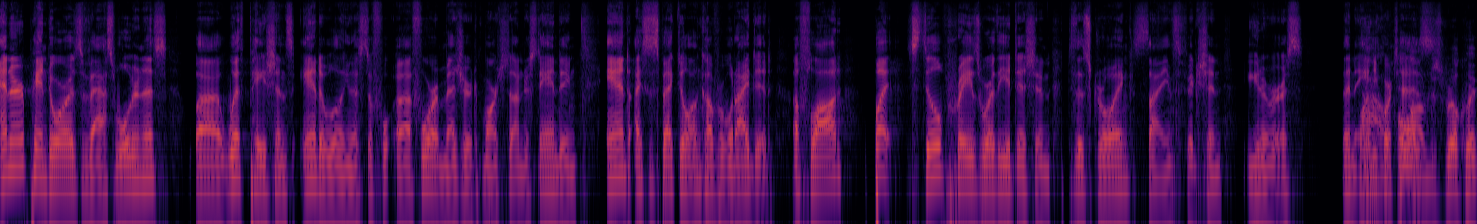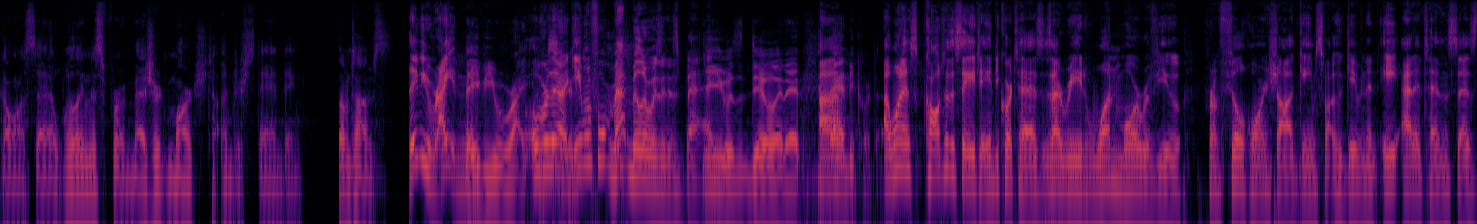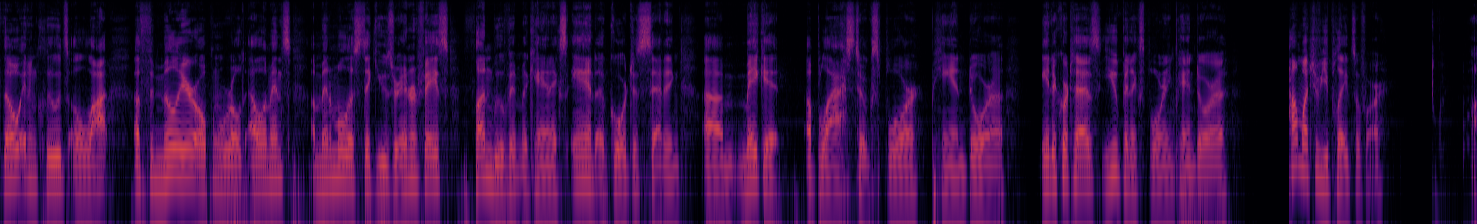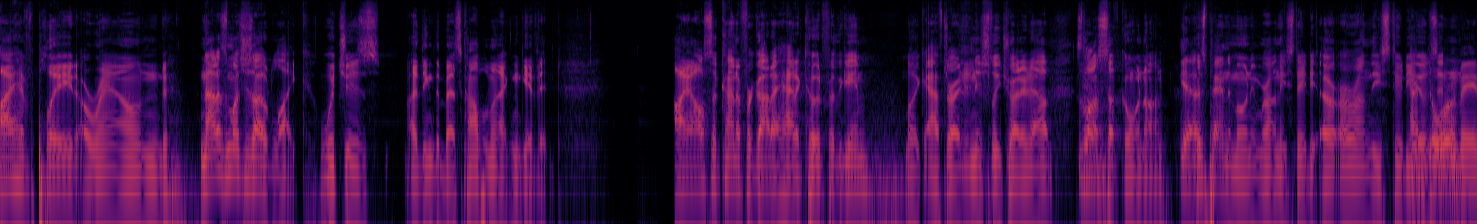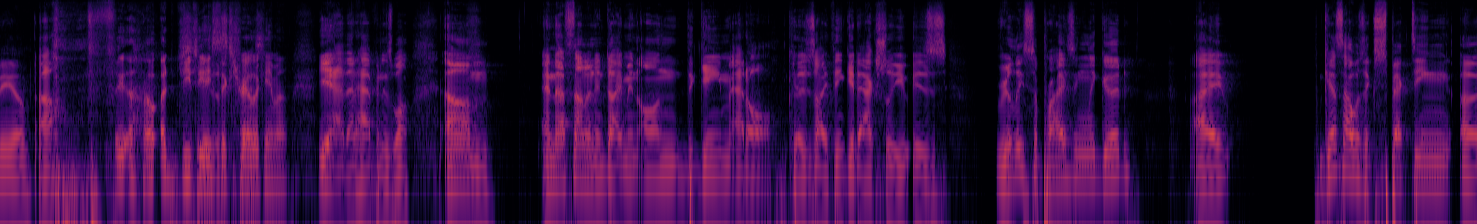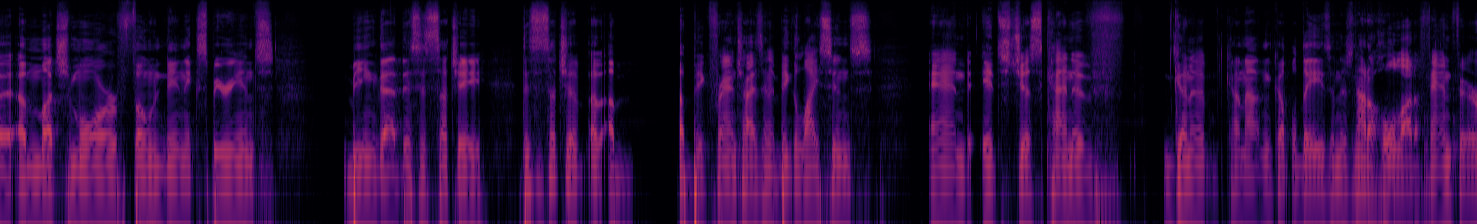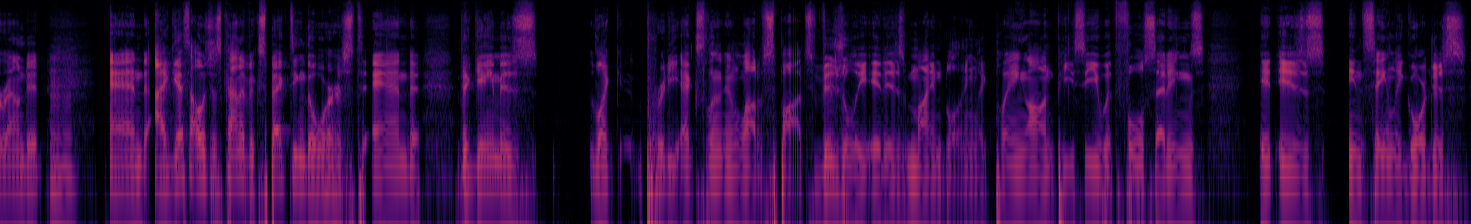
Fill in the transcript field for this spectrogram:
Enter Pandora's vast wilderness uh, with patience and a willingness to for, uh, for a measured march to understanding, and I suspect you'll uncover what I did a flawed but still praiseworthy addition to this growing science fiction universe. Then Andy Cortez. Hold on, just real quick, I want to say a willingness for a measured march to understanding. Sometimes they be writing they be right over there at. Game Informer. Matt Miller was in his bag. He was doing it. Uh, Andy Cortez. I want to call to the stage Andy Cortez as I read one more review from Phil Hornshaw at GameSpot, who gave it an 8 out of 10 says, though it includes a lot of familiar open world elements, a minimalistic user interface, fun movement mechanics, and a gorgeous setting, um, make it a blast to explore Pandora. Andy Cortez, you've been exploring Pandora. How much have you played so far? I have played around not as much as I would like, which is I think the best compliment I can give it. I also kind of forgot I had a code for the game. Like after I'd initially tried it out, there's a lot of stuff going on. Yeah. there's pandemonium around these stadi- uh, around these studios. Pandora and- Mania. Oh, a GTA Jesus 6 trailer Christ. came out. Yeah, that happened as well. Um, and that's not an indictment on the game at all, because I think it actually is really surprisingly good. I guess I was expecting a, a much more phoned in experience, being that this is such a this is such a, a, a, big franchise and a big license, and it's just kind of gonna come out in a couple days, and there's not a whole lot of fanfare around it. Hmm. And I guess I was just kind of expecting the worst, and the game is like pretty excellent in a lot of spots. Visually, it is mind blowing. Like playing on PC with full settings, it is insanely gorgeous.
